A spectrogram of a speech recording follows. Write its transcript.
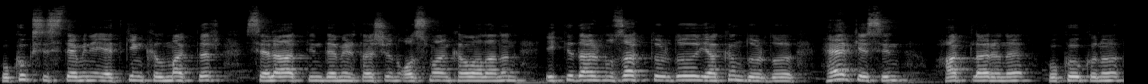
hukuk sistemini etkin kılmaktır. Selahattin Demirtaş'ın, Osman Kavala'nın iktidarın uzak durduğu, yakın durduğu herkesin haklarını, hukukunu,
